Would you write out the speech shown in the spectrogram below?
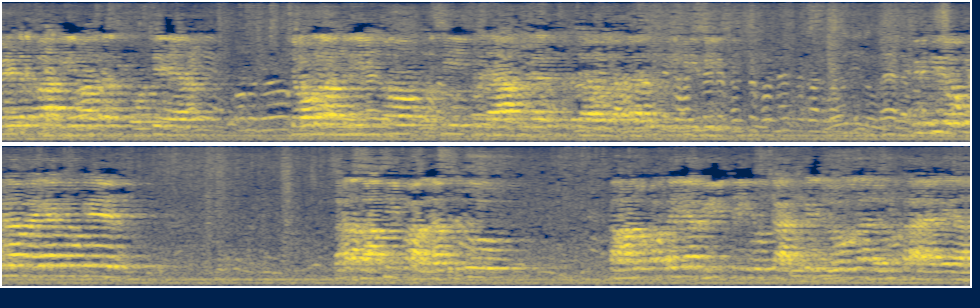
ਪਿੰਡ ਭਾਗੀ ਮਾਤਰ ਪਹੁੰਚੇ ਆ। 14 ਤਰੀਕ ਤੋਂ ਅਸੀਂ ਪੰਜਾਬ ਦੇ ਵਿੱਚ ਯਾਤਰਾ ਕੀਤੀ ਸੀ ਕਿਉਂਕਿ ਰੋਕਣਾ ਪੈ ਗਿਆ ਕਿਉਂਕਿ ਸਾਡਾ ਸਾਥੀ ਭਾਗਲਾ ਸਿੱਧੂ। ਤੁਹਾਨੂੰ ਪਤਾ ਹੀ ਹੈ 20 ਤਰੀਕ ਨੂੰ ਝਾੜ ਕੇ ਲੋਕ ਦਾ ਜਨਮ ਕਰਾਇਆ ਗਿਆ।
